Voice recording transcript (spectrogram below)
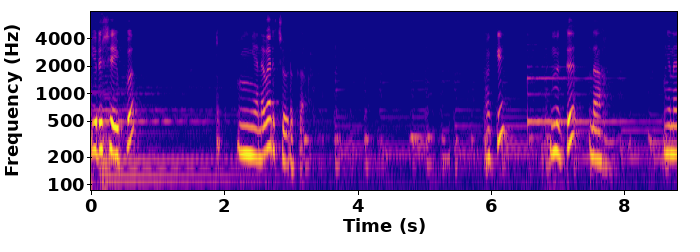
ഈ ഒരു ഷേപ്പ് ഇങ്ങനെ വരച്ചു കൊടുക്കുക ഓക്കെ എന്നിട്ട് എന്താ ഇങ്ങനെ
